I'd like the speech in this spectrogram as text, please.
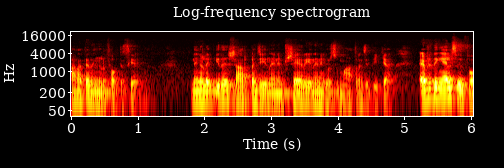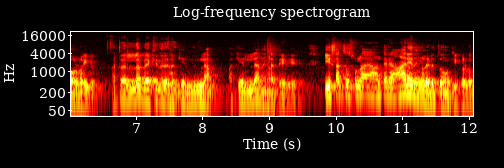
പണത്തെ നിങ്ങൾ ഫോക്കസ് ചെയ്യരുത്. നിങ്ങൾ ഇത് ഷാർപ്പൻ ചെയ്യുന്നതിനും ഷെയർ ചെയ്യുന്നതിനെ കുറിച്ച് മാത്രം ചിന്തിക്കുക. Everything else will follow you മറ്റെല്ലാം ബാക്കി എല്ലാം ബാക്കി എല്ലാം നിങ്ങളെ തേടി വരും. ഈ സക്സസ്ഫുൾ ആയ ആൾക്കാരെ ആരെ നിങ്ങൾ എടുത്തു നോക്കിക്കോളൂ?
